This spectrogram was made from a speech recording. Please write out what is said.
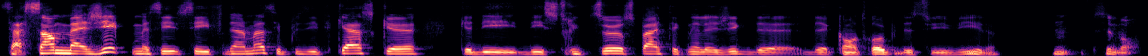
ça semble magique, mais c'est finalement, c'est plus efficace que, que des, structures super technologiques de, contrôle et de suivi. Hmm, c'est bon.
